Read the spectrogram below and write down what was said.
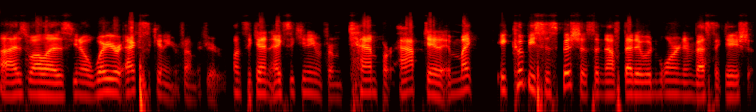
Uh, as well as you know where you're executing from. If you're once again executing from temp or app data, it might it could be suspicious enough that it would warrant investigation.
